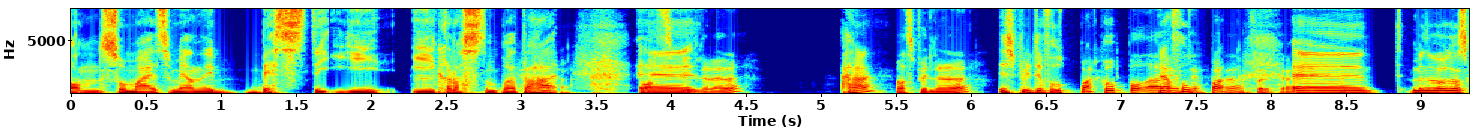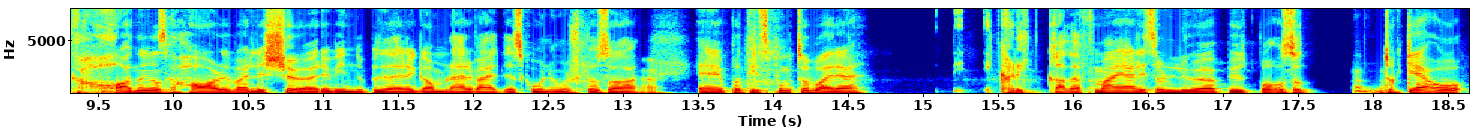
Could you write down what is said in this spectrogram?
anså meg som en av de beste i, i klassen på dette her. Hva Eh, spiller dere? Hæ? Hva spiller dere? Jeg spilte fotball. Fotball? Ja, fotball. Ja, sorry, ja. Eh, men det var ganske hard, det var ganske hard, det var veldig skjøre vinduer på de der gamle ærverdige skolene i Oslo, så eh, på et tidspunkt så bare klikka det for meg. Jeg liksom løp ut på, og så tok jeg og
